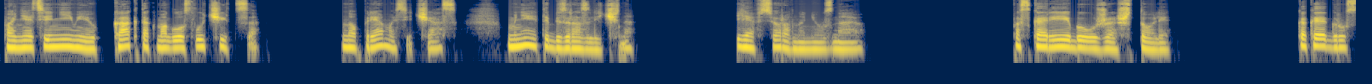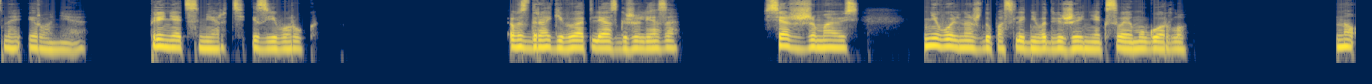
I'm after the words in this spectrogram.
Понятия не имею, как так могло случиться. Но прямо сейчас мне это безразлично. Я все равно не узнаю. Поскорее бы уже, что ли. Какая грустная ирония. Принять смерть из его рук. Вздрагиваю от лязга железа. Вся сжимаюсь, невольно жду последнего движения к своему горлу. Но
